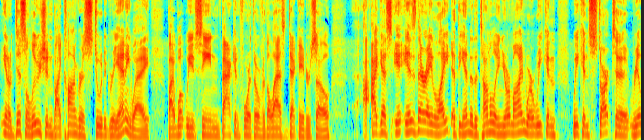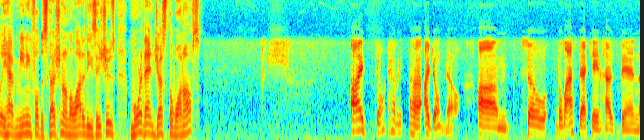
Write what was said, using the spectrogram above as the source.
you know disillusioned by Congress to a degree anyway by what we've seen back and forth over the last decade or so. I guess is there a light at the end of the tunnel in your mind where we can we can start to really have meaningful discussion on a lot of these issues more than just the one-offs? I don't have an. Uh, I don't know. Um, so the last decade has been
